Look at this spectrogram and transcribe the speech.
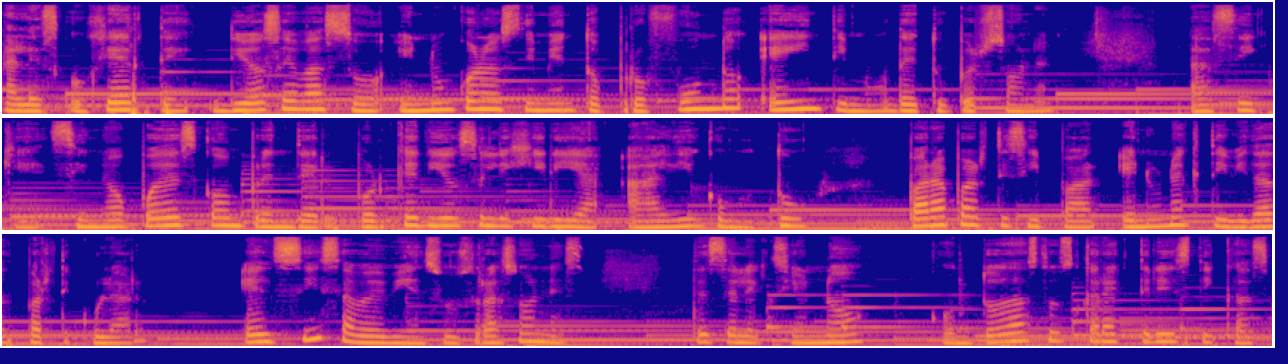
Al escogerte, Dios se basó en un conocimiento profundo e íntimo de tu persona. Así que si no puedes comprender por qué Dios elegiría a alguien como tú para participar en una actividad particular, Él sí sabe bien sus razones. Te seleccionó con todas tus características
